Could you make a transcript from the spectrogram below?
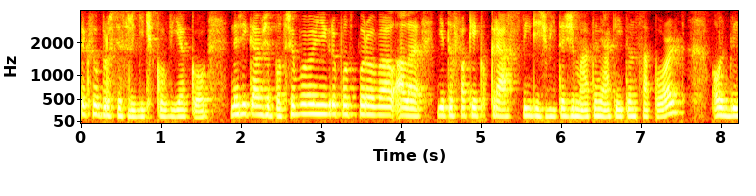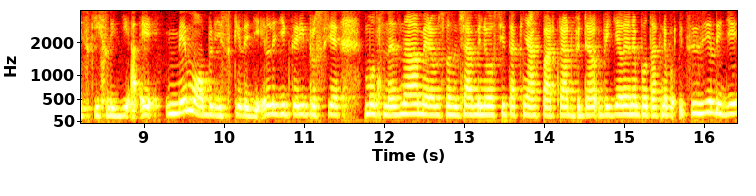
tak jsou prostě srdíčkoví, jako. Neříkám, že potřebuji, aby někdo podporoval, ale je to fakt jako krásný, když víte, že máte nějaký ten support od blízkých lidí a i mimo blízký lidi, i lidi, kteří prostě moc neznáme, jenom jsme se třeba v minulosti tak nějak párkrát viděli nebo tak, nebo i cizí lidi,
